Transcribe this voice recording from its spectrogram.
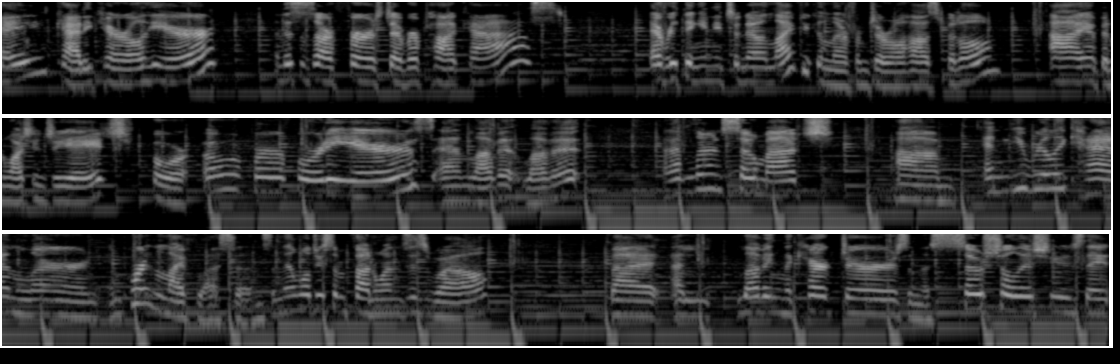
Hey, Caddy Carol here, and this is our first ever podcast. Everything you need to know in life you can learn from General Hospital. I have been watching GH for over 40 years and love it, love it. And I've learned so much. Um, and you really can learn important life lessons. And then we'll do some fun ones as well. But I'm loving the characters and the social issues they,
